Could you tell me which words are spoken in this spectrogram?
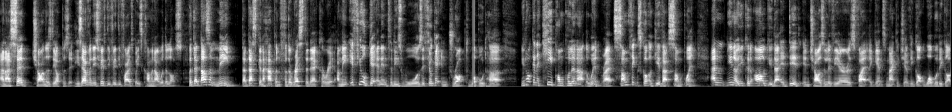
And I said Chana's the opposite. He's having these 50 50 fights, but he's coming out with a loss. But that doesn't mean that that's going to happen for the rest of their career. I mean, if you're getting into these wars, if you're getting dropped, wobbled, hurt, you're not going to keep on pulling out the win, right? Something's got to give at some point. And, you know, you could argue that it did in Charles Oliveira's fight against Makhachev. He got wobbled, he got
